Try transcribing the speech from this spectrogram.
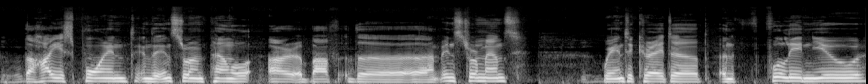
Mm -hmm. The highest point in the instrument panel are above the um, instruments. We integrated a fully new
